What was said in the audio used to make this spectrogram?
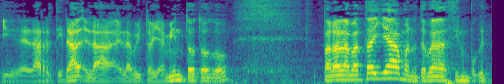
Y de la retirada, la, el avituallamiento, todo. Para la batalla, bueno, te voy a decir un poquito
